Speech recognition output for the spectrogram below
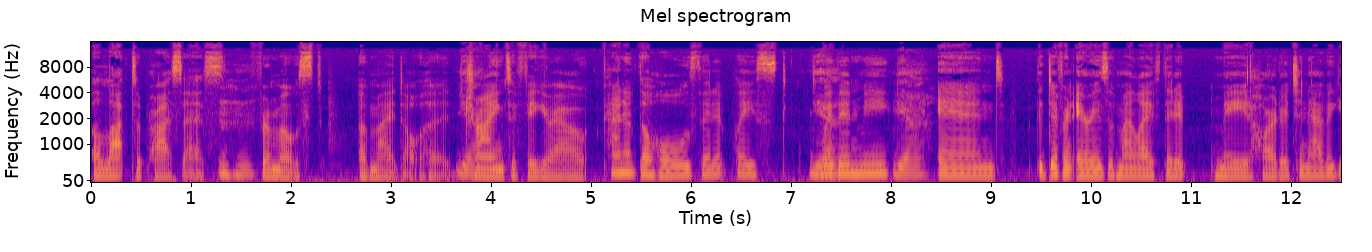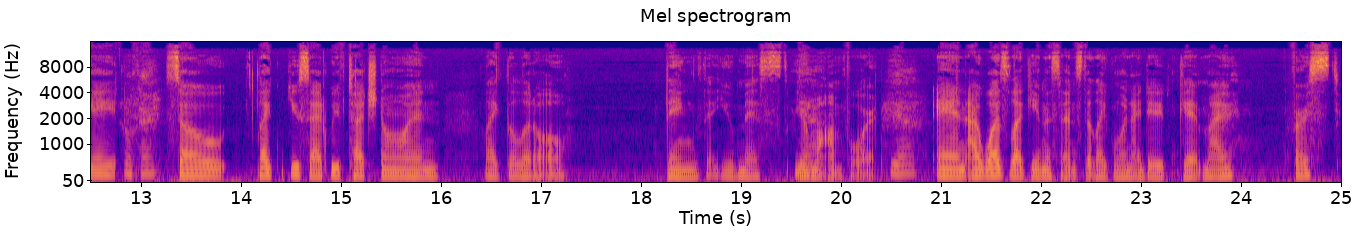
a lot to process for most of my adulthood Mm-hmm. Yeah. trying to figure out kind of the holes that it placed Yeah. within me Yeah. and the different areas of my life that it made harder to navigate. Okay. So, like you said, we've touched on like the little things that you miss your Yeah. mom for. Yeah. And I was lucky in the sense that like when I did get my first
